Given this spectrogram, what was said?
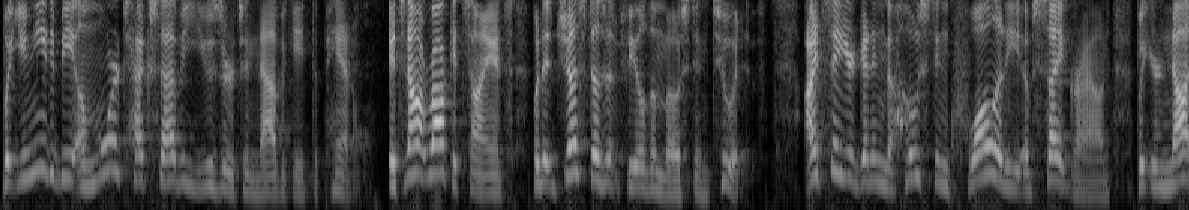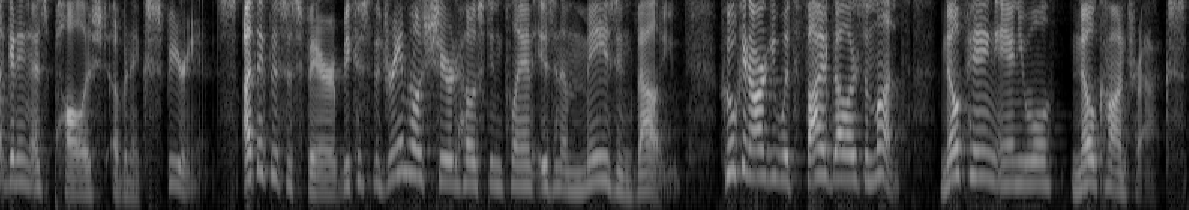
but you need to be a more tech savvy user to navigate the panel. It's not rocket science, but it just doesn't feel the most intuitive. I'd say you're getting the hosting quality of SiteGround, but you're not getting as polished of an experience. I think this is fair because the DreamHost shared hosting plan is an amazing value. Who can argue with $5 a month? No paying annual, no contracts.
